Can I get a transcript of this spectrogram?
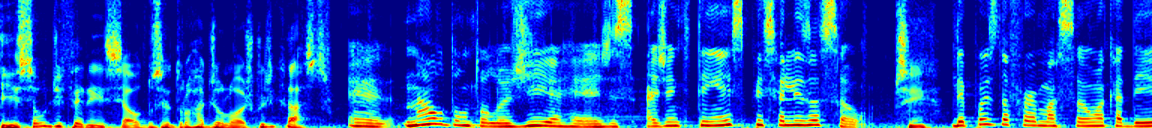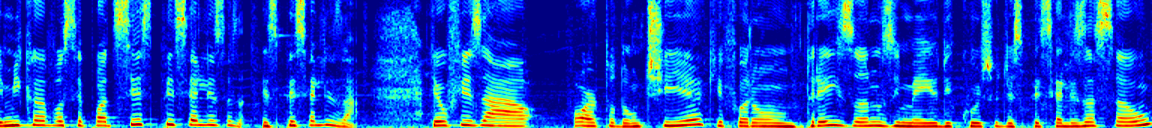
Isso é um diferencial do Centro Radiológico de Castro. É, na odontologia, Regis, a gente tem a especialização. Sim. Depois da formação acadêmica, você pode se especializa especializar. Eu fiz a ortodontia, que foram três anos e meio de curso de especialização,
